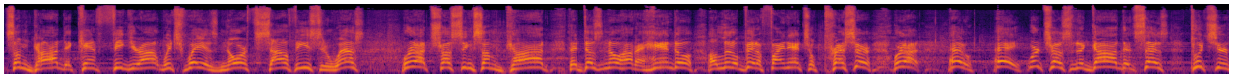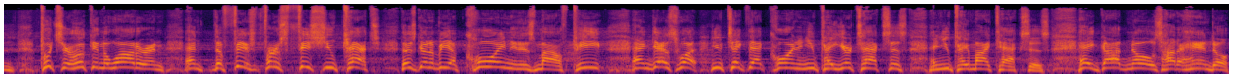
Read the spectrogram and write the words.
some God that can't figure out which way is north, south, east, and west. We're not trusting some God that doesn't know how to handle a little bit of financial pressure. We're not, hey, hey, we're trusting a God that says, put your, put your hook in the water and, and the fish, first fish you catch, there's gonna be a coin in his mouth, Pete. And guess what? You take that coin and you pay your taxes and you pay my taxes. Hey, God knows how to handle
